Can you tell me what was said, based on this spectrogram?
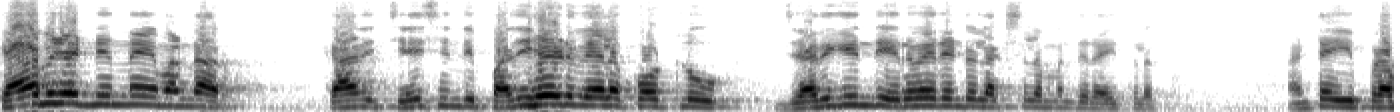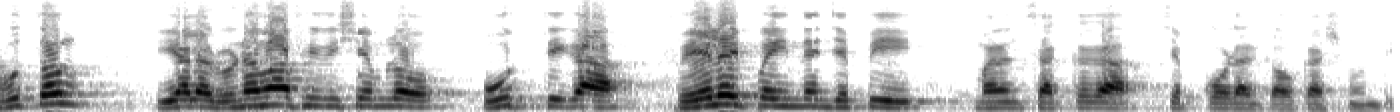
కేబినెట్ నిర్ణయం అన్నారు. కానీ చేసింది పదిహేడు వేల కోట్లు జరిగింది ఇరవై రెండు లక్షల మంది రైతులకు. అంటే ఈ ప్రభుత్వం ఇవాళ రుణమాఫీ విషయంలో పూర్తిగా ఫెయిల్ అయిపోయిందని చెప్పి మనం చక్కగా చెప్పుకోవడానికి అవకాశం ఉంది.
